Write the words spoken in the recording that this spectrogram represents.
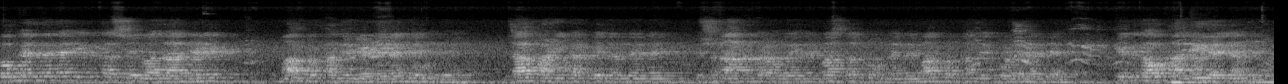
ਉਹ ਕਹਿੰਦੇ ਨੇ ਇੱਕ ਤਾਂ ਸੇਵਾਦਾਰ ਜਿਹੜੇ ਮਹਾਂਪੁਰਖਾਂ ਦੇ ਨੇੜੇ ਰਹਿੰਦੇ ਹੁੰਦੇ ਆ ਚਾਹ ਪਾਣੀ ਕਰਕੇ ਦਿੰਦੇ ਨੇ, ਇਸ਼ਨਾਨ ਕਰਾਉਂਦੇ ਨੇ ਵਸਤਰ ਧੋਂਦੇ ਨੇ ਮਹਾਂਪੁਰਖਾਂ ਦੇ ਕੋਲੇ ਰਹਿੰਦੇ ਆ। ਇੱਕ ਤਾਂ ਉਹ ਖਾਲੀ ਰਹਿ ਜਾਂਦੇ ਆ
